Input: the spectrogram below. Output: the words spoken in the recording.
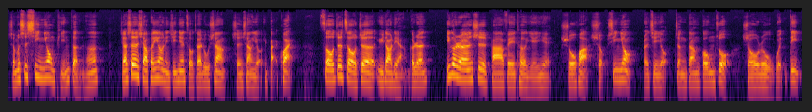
什么是信用平等呢？假设小朋友你今天走在路上，身上有一百块，走着走着遇到两个人，一个人是巴菲特爷爷，说话守信用。而且有正当工作，收入稳定。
